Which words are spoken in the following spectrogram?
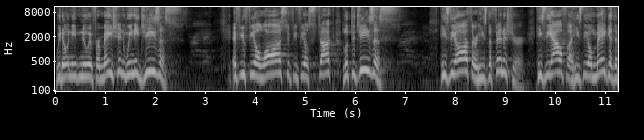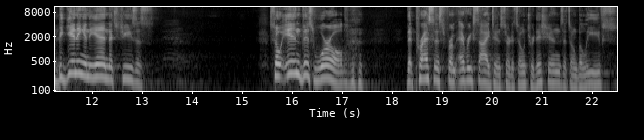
We don't need new information. We need Jesus. If you feel lost, if you feel stuck, look to Jesus. He's the author, He's the finisher, He's the Alpha, He's the Omega, the beginning and the end. That's Jesus. So, in this world that presses from every side to insert its own traditions, its own beliefs,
